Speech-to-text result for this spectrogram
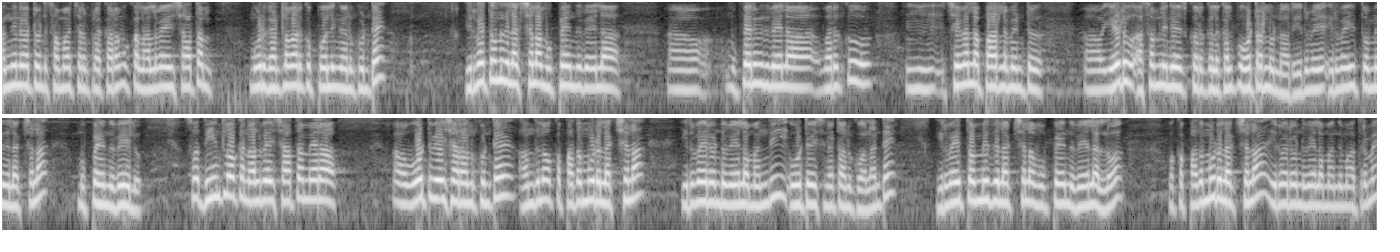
అందినటువంటి సమాచారం ప్రకారం ఒక నలభై శాతం మూడు గంటల వరకు పోలింగ్ అనుకుంటే ఇరవై తొమ్మిది లక్షల ముప్పై ఎనిమిది వేల ముప్పై ఎనిమిది వేల వరకు ఈ చెవెళ్ళ పార్లమెంటు ఏడు అసెంబ్లీ నియోజకవర్గాలు కలిపి ఓటర్లు ఉన్నారు. ఇరవై ఇరవై తొమ్మిది లక్షల ముప్పై ఎనిమిది వేలు. సో దీంట్లో ఒక నలభై శాతం మేర ఓటు వేశారనుకుంటే అందులో ఒక పదమూడు లక్షల ఇరవై రెండు వేల మంది ఓటు వేసినట్టు అనుకోవాలి. అంటే ఇరవై తొమ్మిది లక్షల ముప్పై ఎనిమిది వేలలో ఒక పదమూడు లక్షల ఇరవై రెండు వేల మంది మాత్రమే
